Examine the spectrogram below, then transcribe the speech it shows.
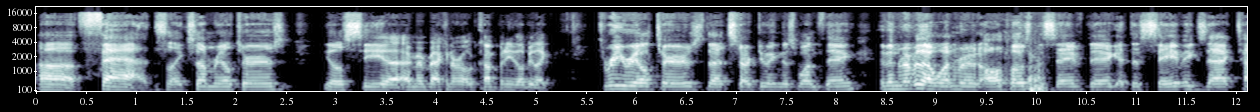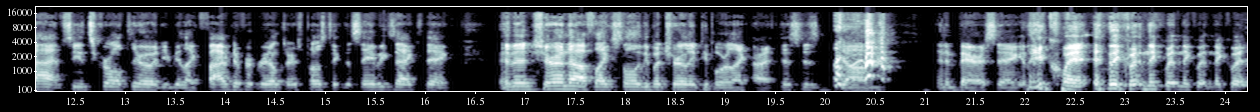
uh, fads. Like some realtors, you'll see. Uh, I remember back in our old company, there'll be like three realtors that start doing this one thing. And then remember that one where it all post the same thing at the same exact time. So you'd scroll through and you'd be like five different realtors posting the same exact thing. And then sure enough, like slowly but surely, people were like, all right, this is dumb and embarrassing. And they quit and they quit and they quit and they quit and they quit.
